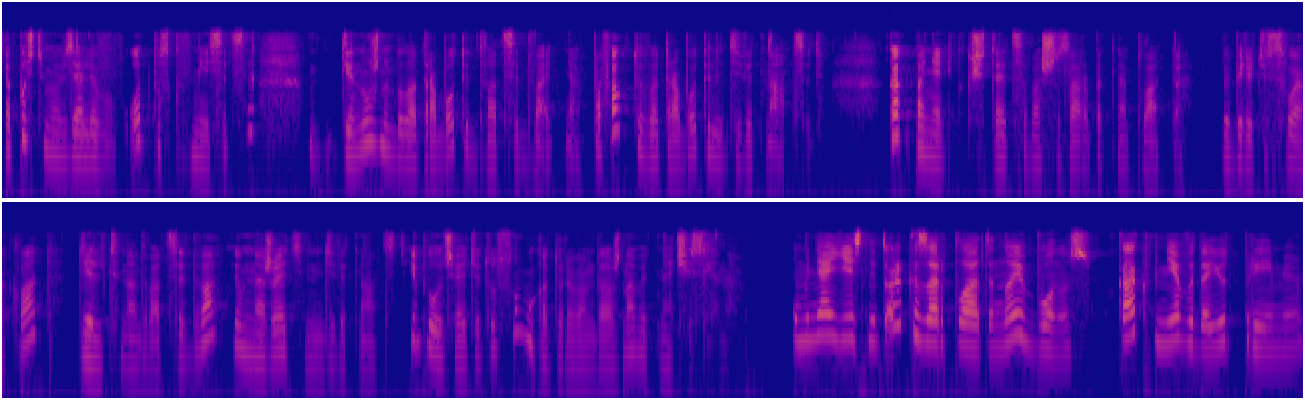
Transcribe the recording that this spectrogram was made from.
Допустим, мы взяли отпуск в месяце, где нужно было отработать 22 дня. По факту вы отработали 19. Как понять, как считается ваша заработная плата? Вы берете свой оклад, делите на 22 и умножаете на 19. И получаете ту сумму, которая вам должна быть начислена. У меня есть не только зарплата, но и бонус. Как мне выдают премию?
